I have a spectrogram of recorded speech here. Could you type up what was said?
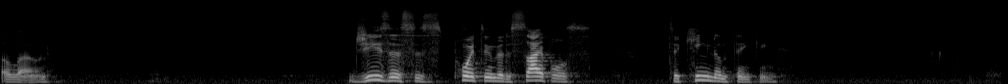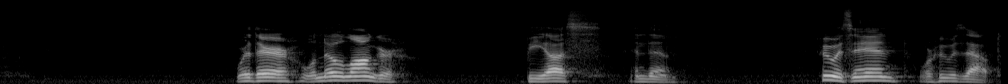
alone. Jesus is pointing the disciples to kingdom thinking, where there will no longer be us and them. Who is in or who is out?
